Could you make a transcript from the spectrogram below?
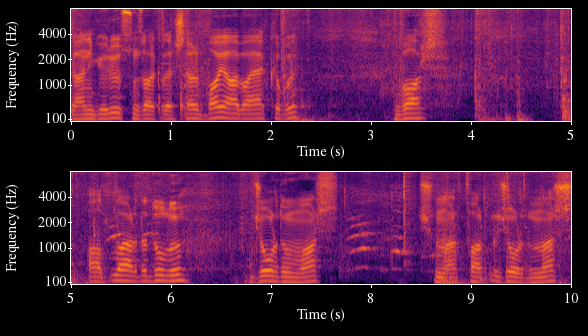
Yani görüyorsunuz arkadaşlar bayağı bir ayakkabı var. Altlarda dolu. Jordan var. Şunlar farklı Jordan'lar.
